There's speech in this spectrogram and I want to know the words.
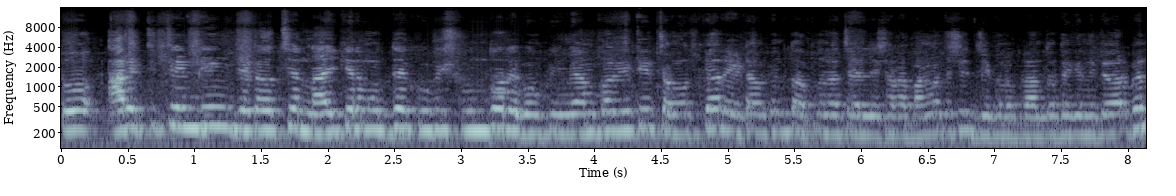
তো আরেকটি ট্রেন্ডিং যেটা হচ্ছে নাইকের মধ্যে খুবই সুন্দর এবং প্রিমিয়াম কোয়ালিটির চমৎকার, এটাও কিন্তু আপনারা চাইলে সারা বাংলাদেশের যে কোনো প্রান্ত থেকে নিতে পারবেন।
